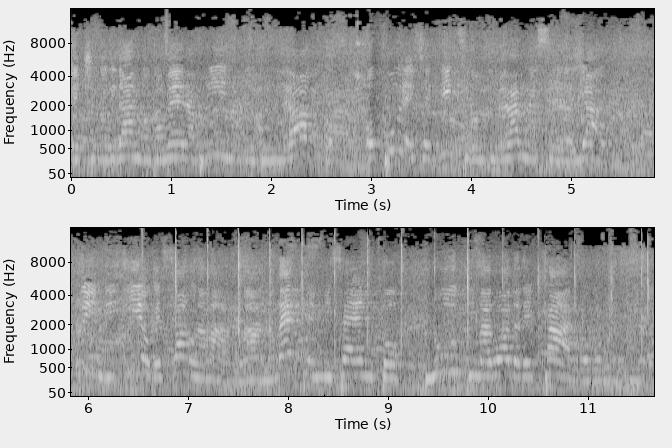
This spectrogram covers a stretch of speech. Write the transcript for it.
e ce lo ridanno come era prima del 2008, oppure i servizi continueranno a essere tagliati. Quindi io che sono una mamma non è che mi sento l'ultima ruota del carro come figlio.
